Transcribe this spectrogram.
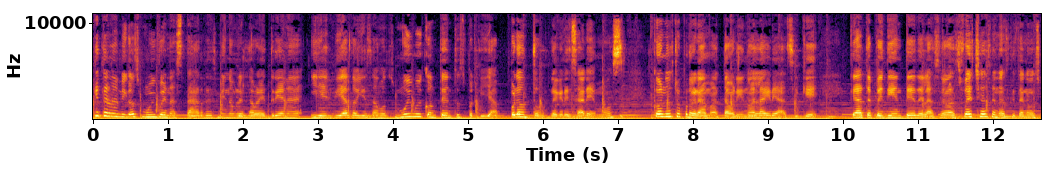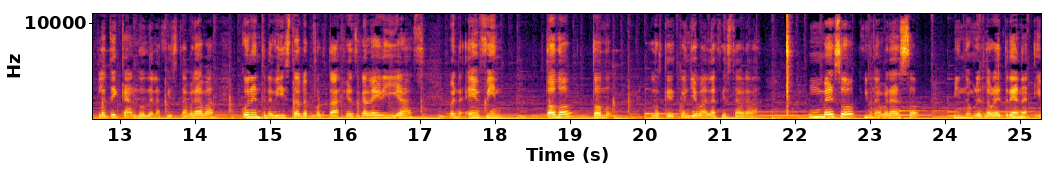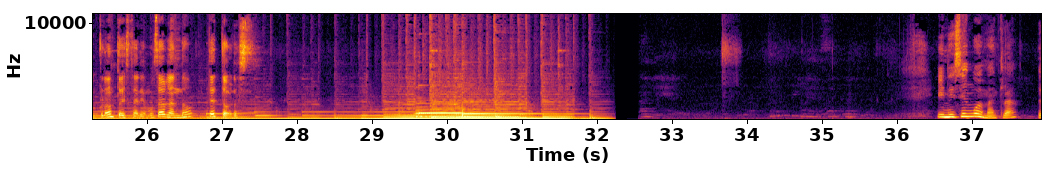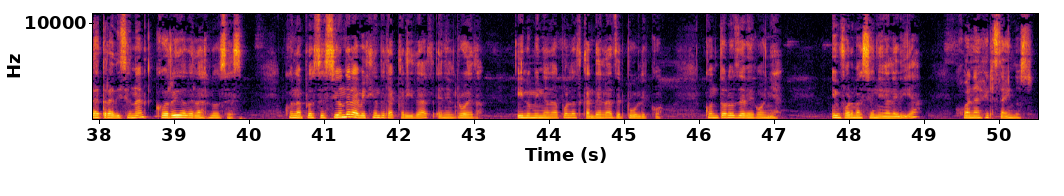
¿qué tal amigos? Muy buenas tardes, mi nombre es Laura Triana y el día de hoy estamos muy muy contentos porque ya pronto regresaremos con nuestro programa Taurino al aire, así que quédate pendiente de las nuevas fechas en las que estaremos platicando de la fiesta brava, con entrevistas, reportajes, galerías, bueno, en fin, todo, todo lo que conlleva la fiesta brava. Un beso y un abrazo, mi nombre es Laura Triana y pronto estaremos hablando de toros. Inicia en Guamantla la tradicional corrida de las luces, con la procesión de la Virgen de la Caridad en el ruedo, iluminada por las candelas del público, con toros de Begoña. Información y galería, Juan Ángel Zainos.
